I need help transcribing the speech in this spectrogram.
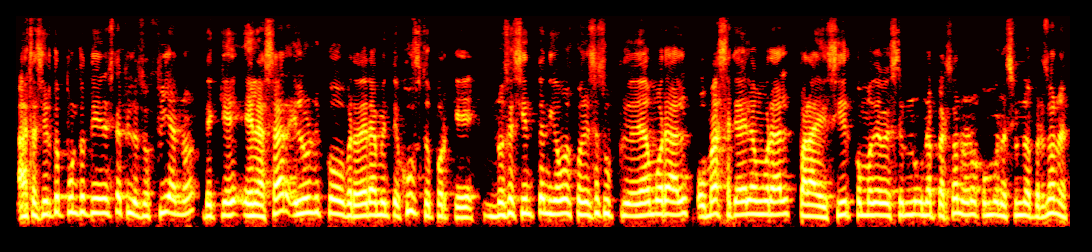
hasta cierto punto tienen esta filosofía, ¿no? De que el azar es el único verdaderamente justo porque no se sienten, digamos, con esa superioridad moral o más allá de la moral para decir cómo debe ser una persona, ¿no? Cómo nacer una persona.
